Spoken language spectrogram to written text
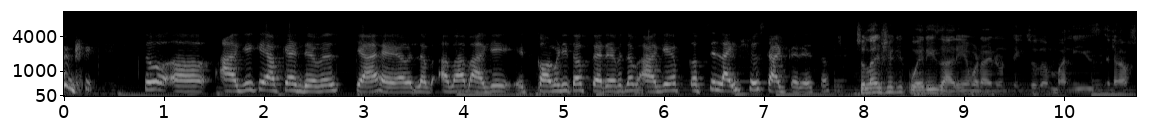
Okay. तो uh, आगे के आपके एंडेवर्स क्या है? मतलब अब आप आगे कॉमेडी तो आप कर रहे हैं मतलब आगे आप कब से लाइव शो स्टार्ट कर रहे हैं सर सो लाइव शो की क्वेरीज आ रही हैं but I don't think so the money is enough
